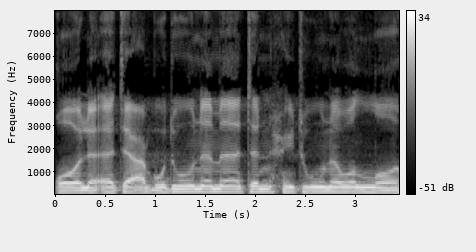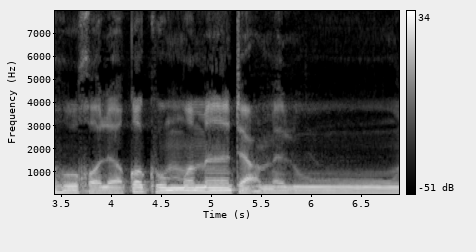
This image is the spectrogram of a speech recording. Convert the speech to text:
قال أتعبدون ما تنحتون والله خلقكم وما تعملون.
